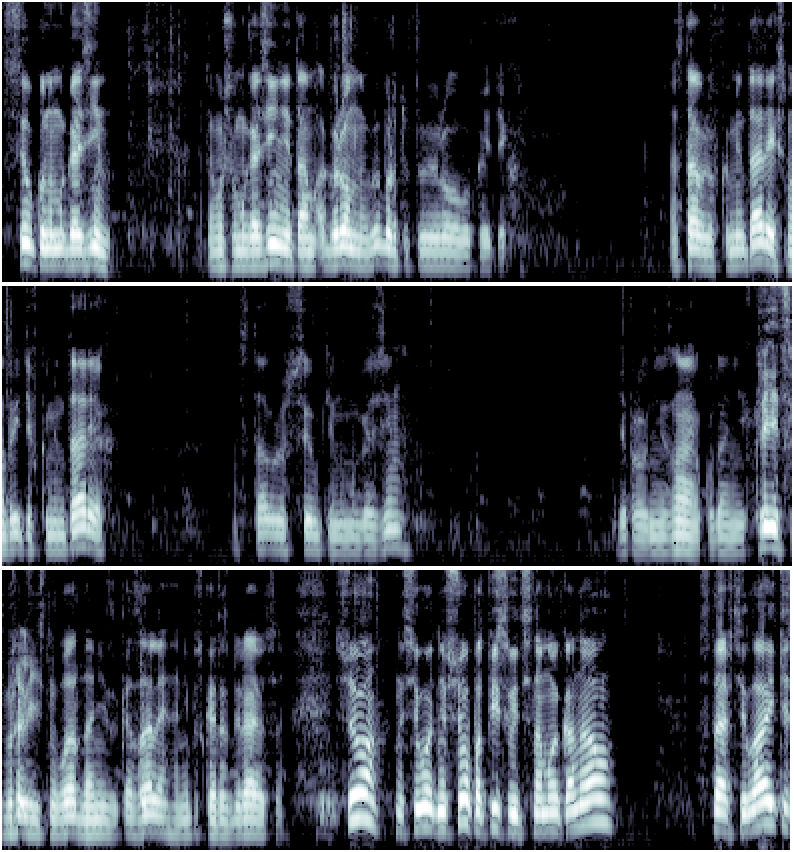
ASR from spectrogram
ссылку на магазин. Потому что в магазине там огромный выбор татуировок этих. Оставлю в комментариях, смотрите в комментариях. Оставлю ссылки на магазин. Я, правда, не знаю, куда они их клеить собрались. Ну ладно, они заказали, они пускай разбираются. Все, на сегодня все. Подписывайтесь на мой канал. Ставьте лайки,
